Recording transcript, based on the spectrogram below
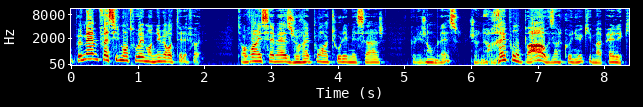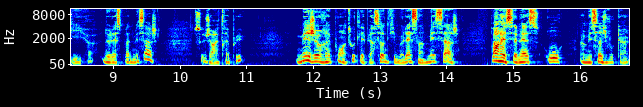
On peut même facilement trouver mon numéro de téléphone. Tu envoies un SMS, je réponds à tous les messages que les gens me laissent. Je ne réponds pas aux inconnus qui m'appellent et qui euh, ne laissent pas de message. Parce que j'arrêterai plus. Mais je réponds à toutes les personnes qui me laissent un message par SMS ou un message vocal.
